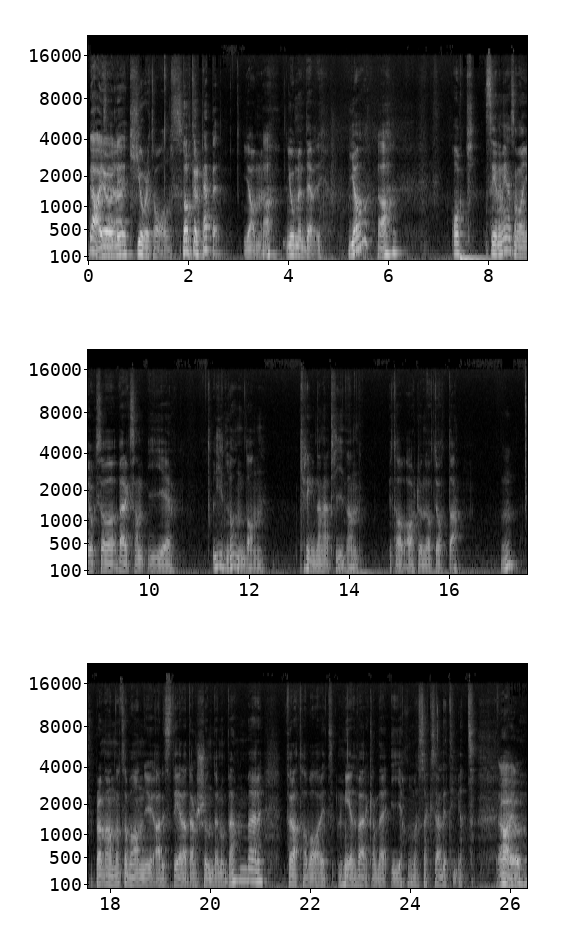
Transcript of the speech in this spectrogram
Ja, jo, det- Cure it alls. Dr. Pepper. Ja men, Ja. jo men det, ja. Ja. Och sedermera så var han ju också verksam i, i London kring den här tiden utav 1888. Mm. Bland annat så var han ju arresterad den 7 november för att ha varit medverkande i homosexualitet. Ja, jo.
